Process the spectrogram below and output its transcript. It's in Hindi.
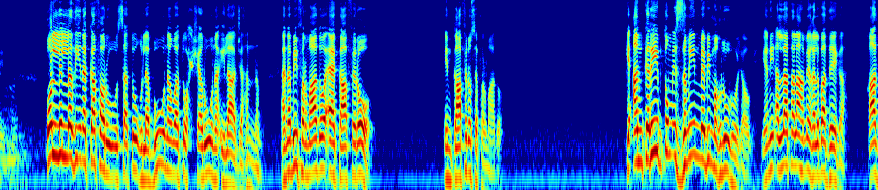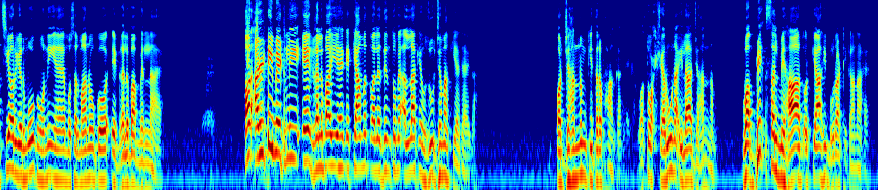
उल्लदीन कफरू सतुगलबून व इला जहन्नम नबी फरमा दो ए काफिरो इन काफिरों से फरमा दो कि अनकरीब तुम इस ज़मीन में भी मगलूब हो जाओगे यानी अल्लाह ताला हमें गलबा देगा कादसिया और यरमूक होनी है मुसलमानों को एक गलबा मिलना है और अल्टीमेटली एक गलबा यह है कि क्यामत वाले दिन तुम्हें अल्लाह के हजूर जमा किया जाएगा और जहन्नम की तरफ़ हाँ जाएगा। वह तो शरून इला जहन्नम। वह बिकसल मिहाद और क्या ही बुरा ठिकाना है।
